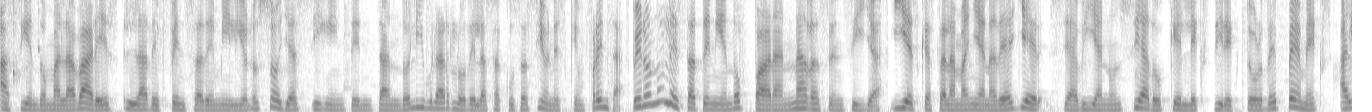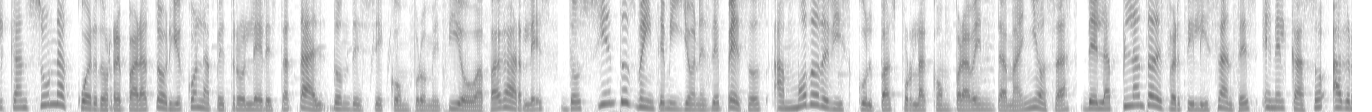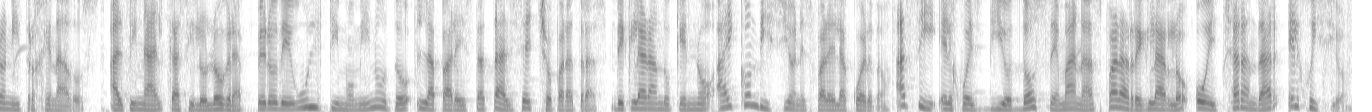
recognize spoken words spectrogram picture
Haciendo malabares, la defensa de Emilio Lozoya sigue intentando librarlo de las acusaciones que enfrenta, pero no le está teniendo para nada sencilla. Y es que hasta la mañana de ayer se había anunciado que el exdirector de Pemex alcanzó un acuerdo reparatorio con la petrolera estatal donde se comprometió a pagarles 220 millones de pesos a modo de disculpas por la compraventa mañosa de la planta de fertilizantes en el caso agronitrogenados. Al final casi lo logra, pero de último minuto, la paraestatal se echó para atrás, declarando que no hay condiciones para el acuerdo. Así, el juez dio dos semanas para arreglarlo o echar a andar el juicio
